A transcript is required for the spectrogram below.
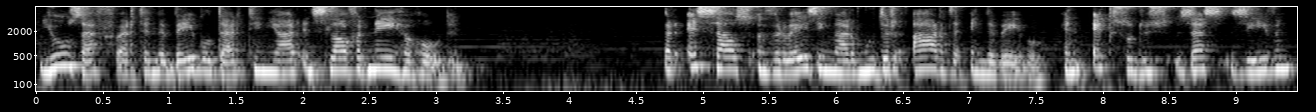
Jozef werd in de Bijbel 13 jaar in slavernij gehouden. Er is zelfs een verwijzing naar moeder aarde in de Bijbel. In Exodus 6, 7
